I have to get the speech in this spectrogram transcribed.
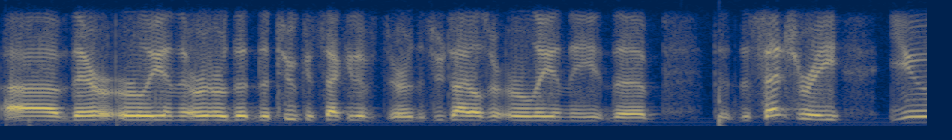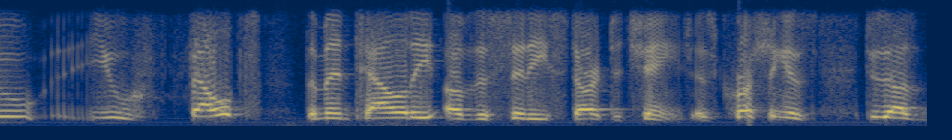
uh, they're early in the or the, the two consecutive or the two titles are early in the the the, century. You you felt the mentality of the city start to change as crushing as 2003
